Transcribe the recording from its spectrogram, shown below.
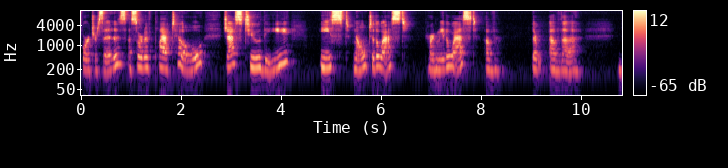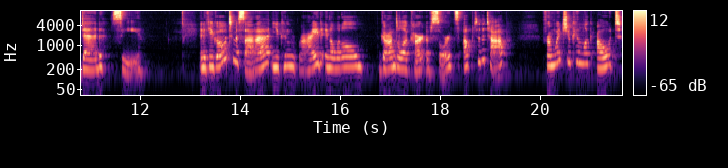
fortresses, a sort of plateau just to the east, no, to the west, pardon me, the west of the of the Dead Sea. And if you go to Masada, you can ride in a little gondola cart of sorts up to the top, from which you can look out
